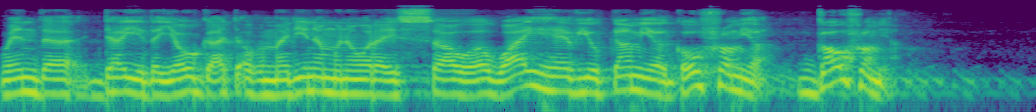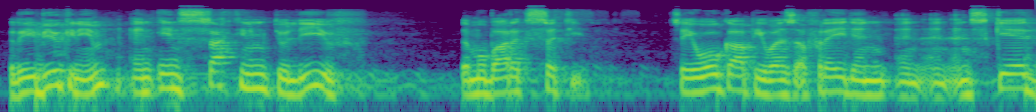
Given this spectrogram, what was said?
when the dahi, the yogurt of Medina Munawwara is sour, why have you come here? Go from here. Go from here. Rebuking him and instructing him to leave the Mubarak city. So he woke up, he was afraid and, and, and, and scared.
